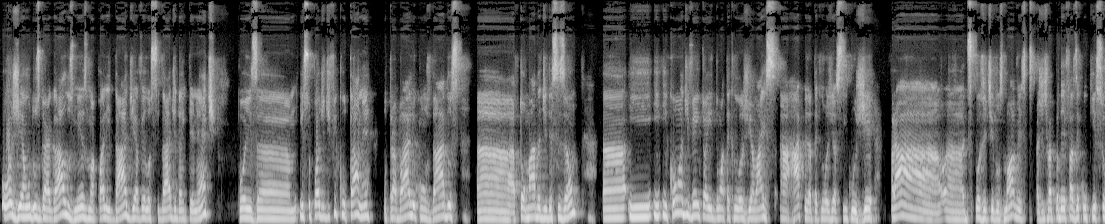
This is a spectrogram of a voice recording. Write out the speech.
Hoje é um dos gargalos mesmo, a qualidade e a velocidade da internet, pois uh, isso pode dificultar né, o trabalho com os dados, a tomada de decisão, uh, e, e, e, com o advento aí de uma tecnologia mais rápida, a tecnologia 5G, para uh, dispositivos móveis, a gente vai poder fazer com que isso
